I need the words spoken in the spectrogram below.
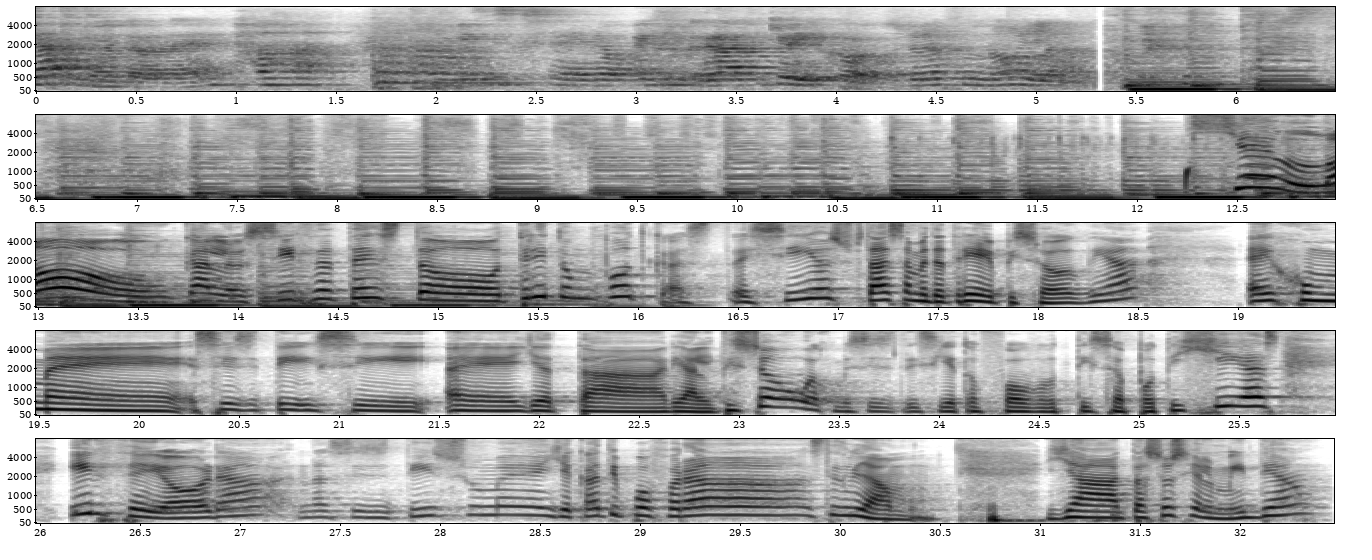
γράφουμε τώρα, ε. Νομίζεις ξέρω. Έχει γράφει και ο ήχος. Γράφουν όλα. Hello! Καλώς ήρθατε στο τρίτο μου podcast. Εσείως φτάσαμε τα τρία επεισόδια. Έχουμε συζητήσει ε, για τα reality show, έχουμε συζητήσει για το φόβο της αποτυχίας. Ήρθε η ώρα να συζητήσουμε για κάτι που αφορά στη δουλειά μου. Για τα social media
